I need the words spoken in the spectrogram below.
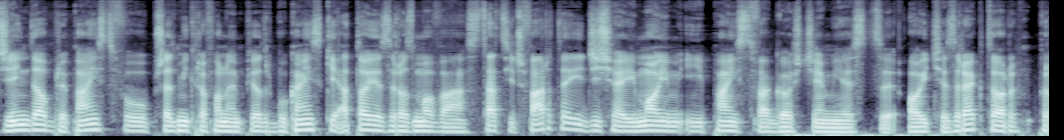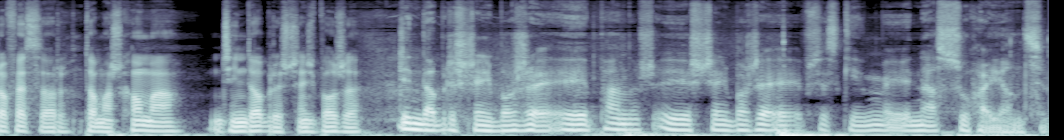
Dzień dobry Państwu, przed mikrofonem Piotr Bukański, a to jest rozmowa stacji czwartej. Dzisiaj moim i Państwa gościem jest ojciec rektor, profesor Tomasz Homa. Dzień dobry, szczęść Boże. Dzień dobry, szczęść Boże Panu, szczęść Boże wszystkim nas słuchającym.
